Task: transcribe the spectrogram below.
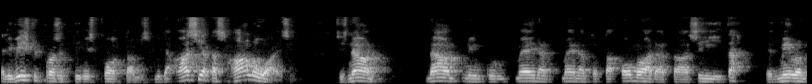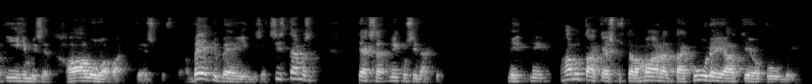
Eli 50 prosenttia niistä kohtaamisista, mitä asiakas haluaisi. Siis nämä on, nämä on niin kuin meidän, meidän tota omaa dataa siitä, että milloin ihmiset haluavat keskustella. B2B-ihmiset, siis tämmöiset, tiedätkö niin kuin sinäkin, niin, niin halutaan keskustella maanantai kuuden jälkeen on buumi.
